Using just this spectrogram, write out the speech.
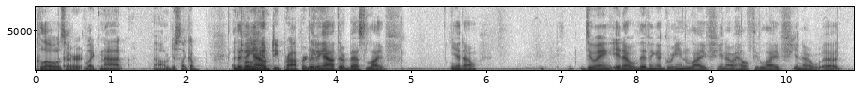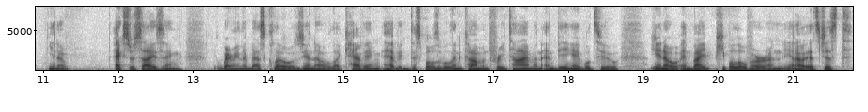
clothes or like not um, just like a, a living totally out, empty property. living out their best life, you know, doing, you know, living a green life, you know, a healthy life, you know, uh, you know, exercising, wearing their best clothes, you know, like having having disposable income and free time and, and being able to, you know, invite people over and you know, it's just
